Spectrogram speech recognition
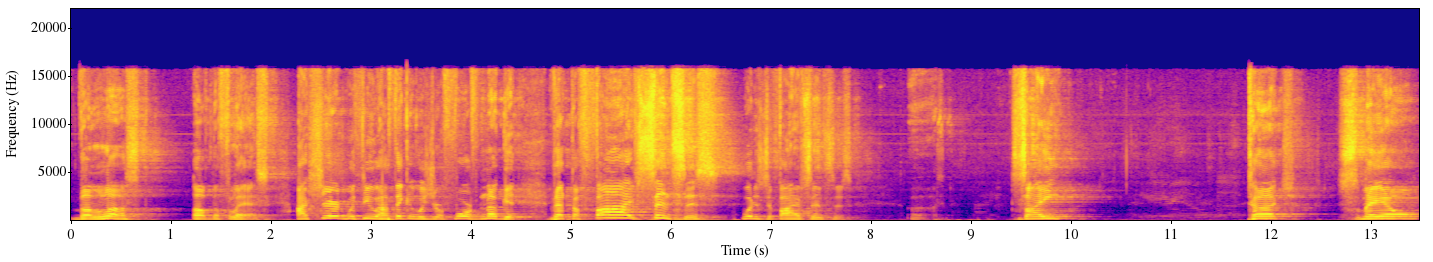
the lust of the flesh. I shared with you, I think it was your fourth nugget, that the five senses, what is the five senses? Uh, sight, touch, smell.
